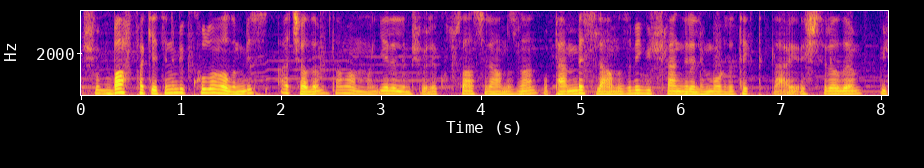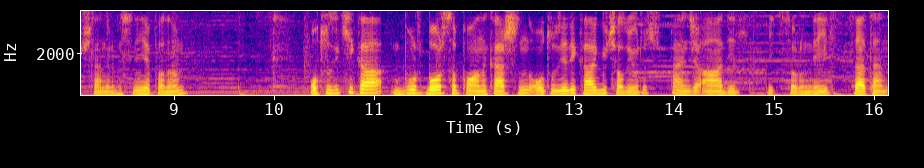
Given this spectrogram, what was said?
Şu buff paketini bir kullanalım biz. Açalım tamam mı? Gelelim şöyle kutsal silahımızdan. O pembe silahımızı bir güçlendirelim. Burada tek tıkla ayrıştıralım. Güçlendirmesini yapalım. 32k bur borsa puanı karşılığında 37k güç alıyoruz. Bence adil. Hiç sorun değil. Zaten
